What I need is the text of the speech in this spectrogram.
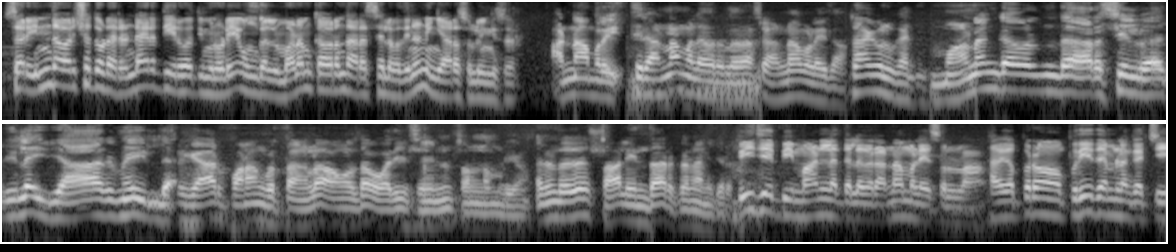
சார் இந்த வருஷத்தோட ரெண்டாயிரத்தி இருபத்தி மூணுடைய உங்கள் மனம் கவர்ந்த அரசியல்வாதினா நீங்க யாரை சொல்லுவீங்க சார்? அண்ணாமலை. திரு அண்ணாமலை அவர்கள் தான் அண்ணாமலை தான். ராகுல் காந்தி. மனங்கவர்ந்த அரசியல்வாதியில யாருமே இல்ல. யார் பணம் கொடுத்தாங்களோ அவங்க தான் உதவி செய்யணும்னு சொல்ல முடியும். இருந்தது ஸ்டாலின் தான் இருக்குன்னு நினைக்கிறேன். பிஜேபி மாநில தலைவர் அண்ணாமலை சொல்லலாம். அதுக்கப்புறம் புதிய தமிழகம் கட்சி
